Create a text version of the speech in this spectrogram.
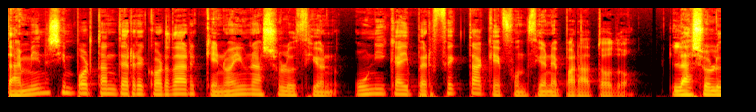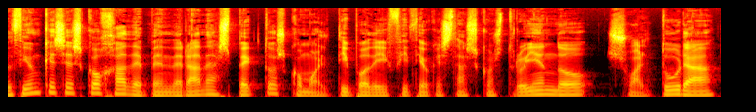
También es importante recordar que no hay una solución única y perfecta que funcione para todo. La solución que se escoja dependerá de aspectos como el tipo de edificio que estás construyendo, su altura,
